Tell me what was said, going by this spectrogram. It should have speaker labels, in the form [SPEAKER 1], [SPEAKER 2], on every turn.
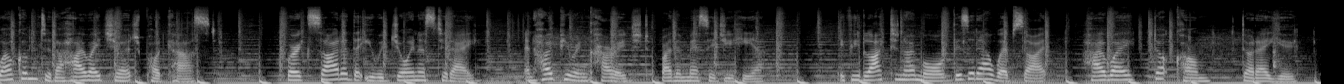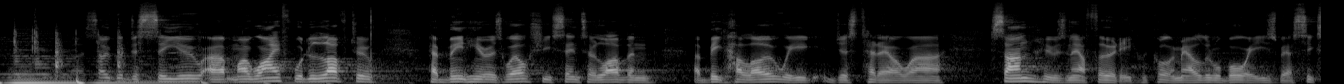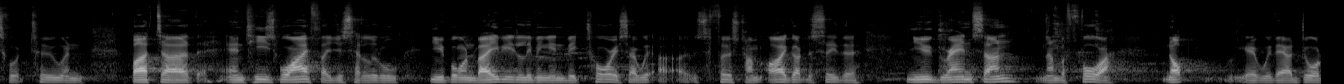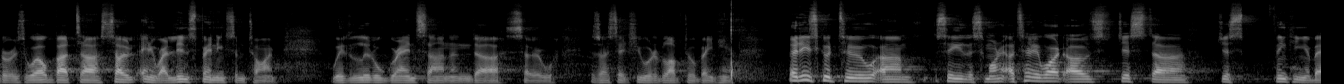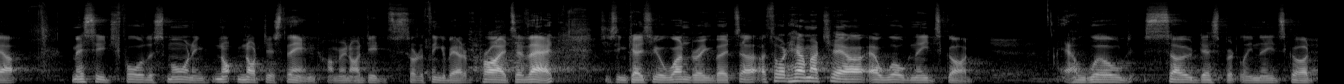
[SPEAKER 1] Welcome to the Highway Church podcast. We're excited that you would join us today and hope you're encouraged by the message you hear. If you'd like to know more, visit our website highway.com.au.
[SPEAKER 2] Uh, So good to see you. Uh, my wife would love to have been here as well. She sends her love and a big hello. We just had our uh, son, who's now 30. We call him our little boy. He's about six foot two, and but uh, and his wife. They just had a little newborn baby living in Victoria. So we, uh, it was the first time I got to see the new grandson, number four. Not yeah, with our daughter as well. But uh, so anyway, Lynn's spending some time with little grandson, and uh, so as I said, she would have loved to have been here. It is good to um, see you this morning. I tell you what, I was just uh, just thinking about message for this morning. Not not just then. I mean, I did sort of think about it prior to that, just in case you were wondering. But uh, I thought how much our, our world needs God. Our world so desperately needs God.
